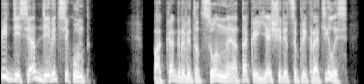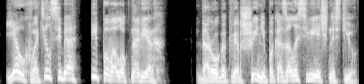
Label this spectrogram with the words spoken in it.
59 секунд. Пока гравитационная атака ящерицы прекратилась, я ухватил себя и поволок наверх. Дорога к вершине показалась вечностью.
